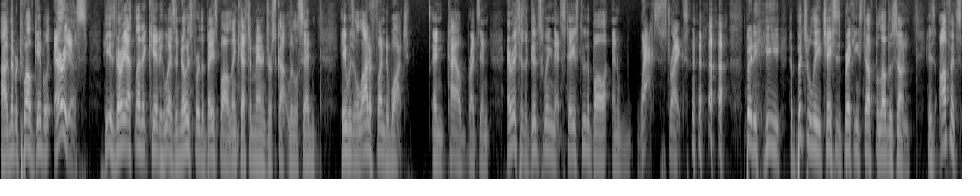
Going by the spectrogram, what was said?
Uh, number 12, Gabriel Arias. He is a very athletic kid who has a nose for the baseball, Lancaster manager Scott Little said. He was a lot of fun to watch. And Kyle writes in, Arias has a good swing that stays through the ball and whacks strikes. but he habitually chases breaking stuff below the zone. His offense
